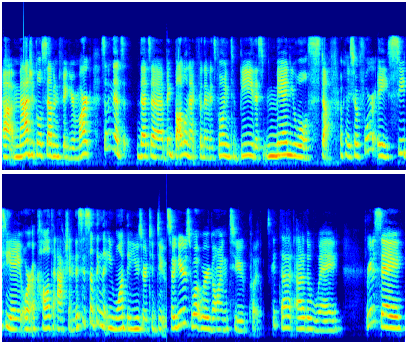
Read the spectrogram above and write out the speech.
uh, magical seven figure mark. Something that's that's a big bottleneck for them is going to be this manual stuff. Okay, so for a CTA or a call to action, this is something that you want the user to do. So here's what we're going to put. Let's get that out of the way. We're going to say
